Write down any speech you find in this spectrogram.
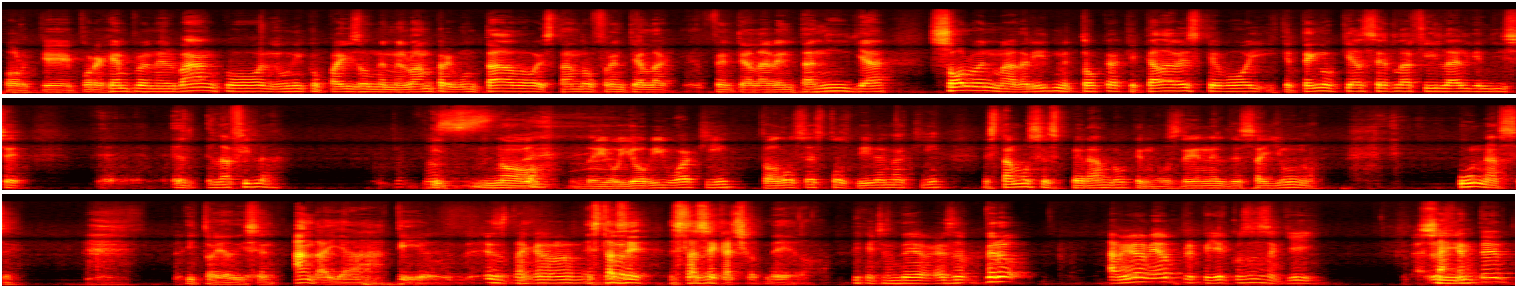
Porque, por ejemplo, en el banco, en el único país donde me lo han preguntado, estando frente a la, frente a la ventanilla, solo en Madrid me toca que cada vez que voy y que tengo que hacer la fila, alguien dice, "Eh, ¿es es la fila? Y no, le digo, yo vivo aquí, todos estos viven aquí, estamos esperando que nos den el desayuno. Únase. Y todavía dicen, anda ya, tío, está cabrón. estás de, estás de cachondeo. De cachondeo, eso. Pero a mí me da miedo pedir cosas aquí. La Sí. gente,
